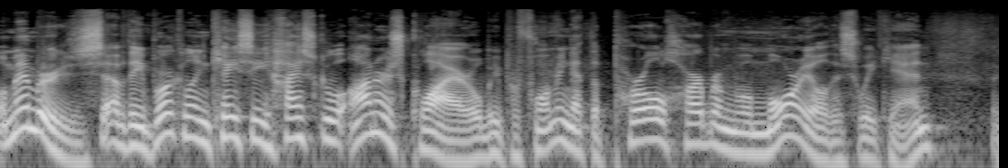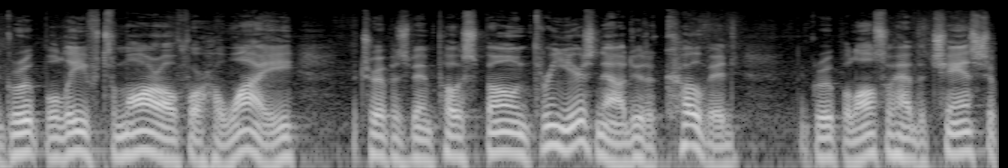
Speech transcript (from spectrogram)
Well, members of the Brookland Cayce High School Honors Choir will be performing at the Pearl Harbor Memorial this weekend. The group will leave tomorrow for Hawaii. The trip has been postponed three years now due to COVID. The group will also have the chance to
